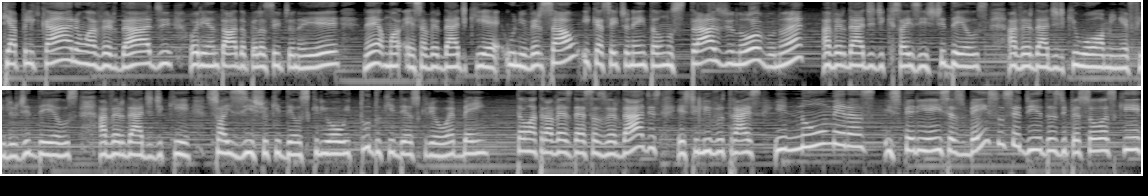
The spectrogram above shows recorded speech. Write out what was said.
que aplicaram a verdade orientada pela Seichanaye, né, uma, essa verdade que é universal e que a Seichanaye então nos traz de novo, não é? A verdade de que só existe Deus, a verdade de que o homem é filho de Deus, a verdade de que só existe o que Deus criou e tudo que Deus criou é bem. Então, através dessas verdades, este livro traz inúmeras experiências bem-sucedidas de pessoas que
